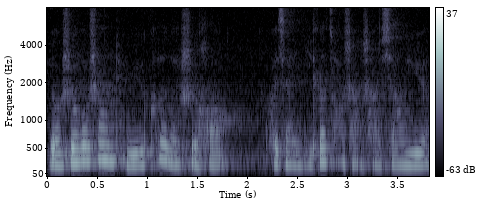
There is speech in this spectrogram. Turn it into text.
有时候上体育课的时候，会在一个操场上相遇。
